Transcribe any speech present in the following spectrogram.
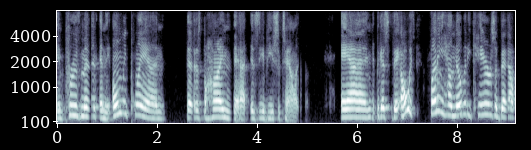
improvement, and the only plan that is behind that is the abuse of talent. And because they always funny how nobody cares about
